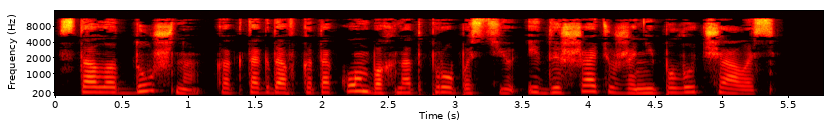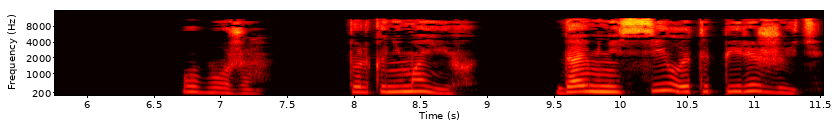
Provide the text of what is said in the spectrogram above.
Стало душно, как тогда в катакомбах над пропастью, и дышать уже не получалось. О боже, только не моих. Дай мне сил это пережить.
